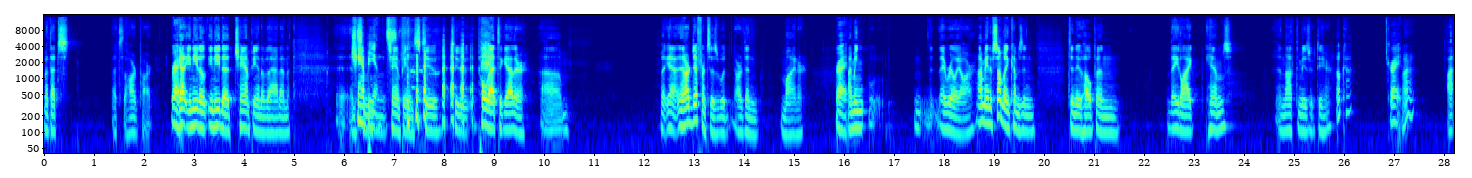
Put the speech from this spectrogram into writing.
but that's that's the hard part. Right. You, got, you need a you need a champion of that and, Champions. champions to to pull that together. Um, but yeah, and our differences would are then minor. right. I mean, they really are. I mean, if somebody comes in to New Hope and they like hymns and not the music to hear, okay, Great. all right. I,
